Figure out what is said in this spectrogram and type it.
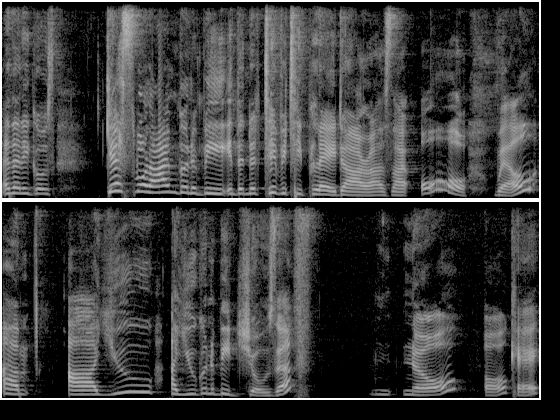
And then he goes, guess what I'm going to be in the nativity play, Dara? I was like, oh, well, um, are you are you going to be Joseph? N- no. Oh, okay.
